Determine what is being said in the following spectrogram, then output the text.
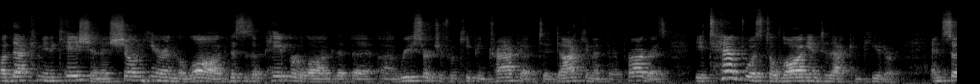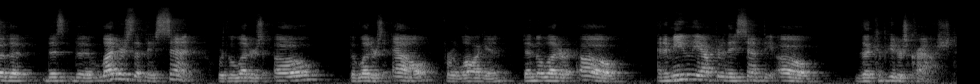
of that communication, as shown here in the log, this is a paper log that the uh, researchers were keeping track of to document their progress. The attempt was to log into that computer. And so the, this, the letters that they sent were the letters O, the letters L for login, then the letter O, and immediately after they sent the O, the computers crashed.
